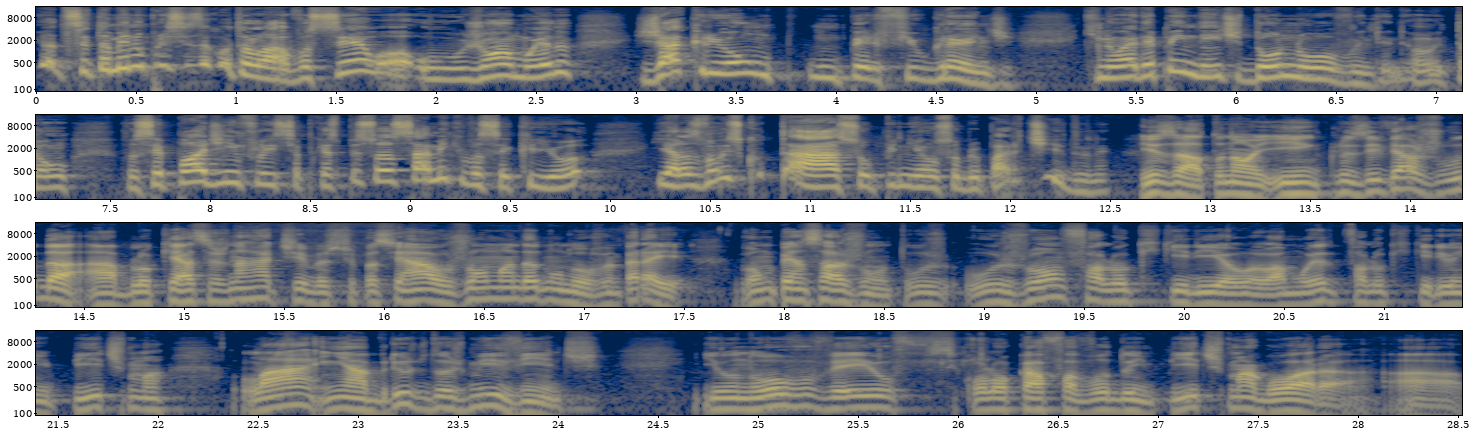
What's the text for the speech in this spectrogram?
E você também não precisa controlar. Você, o, o João Amoedo, já criou um, um perfil grande, que não é dependente do novo, entendeu? Então, você pode influenciar, porque as pessoas sabem que você criou e elas vão escutar a sua opinião sobre o partido, né? Exato, não, e inclusive ajuda a bloquear essas narrativas, tipo assim, ah, o João manda no novo, mas peraí, vamos pensar junto, o, o João falou que queria, o Amoedo falou que queria o impeachment lá em abril de 2020, e o novo veio se colocar a favor do impeachment agora, há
